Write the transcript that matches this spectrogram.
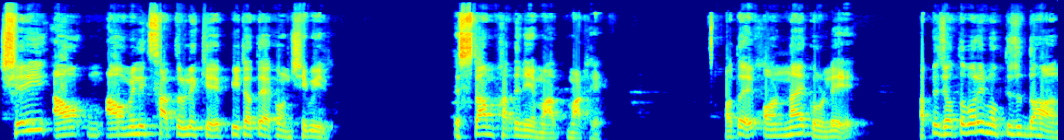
সেই আওয়ামী লীগ ছাত্রলীগকে পিটাতে এখন শিবির ইসলাম হাতে নিয়ে মাঠ- মাঠে। অতএব অন্যায় করলে আপনি যতবারই মুক্তিযুদ্ধ হন,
